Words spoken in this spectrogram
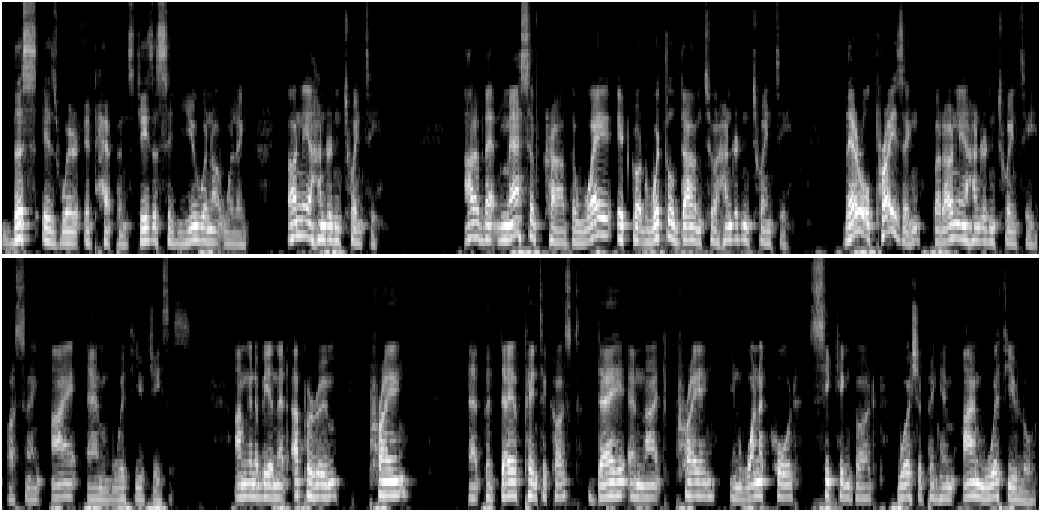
this is where it happens. Jesus said, You were not willing. Only 120. Out of that massive crowd, the way it got whittled down to 120, they're all praising, but only 120 are saying, I am with you, Jesus. I'm going to be in that upper room praying at the day of Pentecost, day and night, praying in one accord, seeking God, worshiping Him. I'm with you, Lord.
